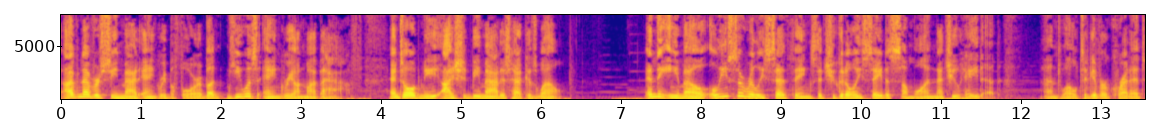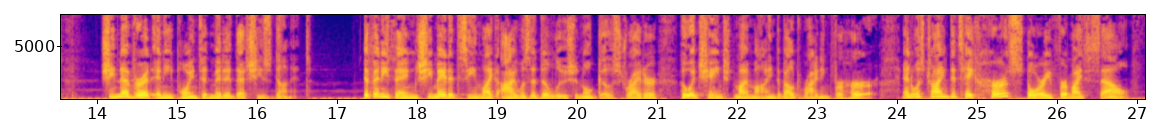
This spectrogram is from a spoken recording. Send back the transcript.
I've never seen Matt angry before, but he was angry on my behalf, and told me I should be mad as heck as well. In the email, Lisa really said things that you could only say to someone that you hated, and well, to give her credit, she never at any point admitted that she's done it. If anything, she made it seem like I was a delusional ghostwriter who had changed my mind about writing for her and was trying to take her story for myself.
